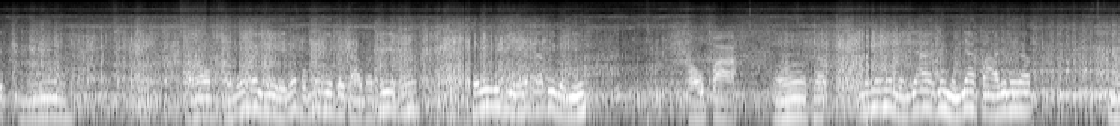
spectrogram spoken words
ศอ๋ออ๋อ ผมก็ไม่เคยเห็นนะผมไม่เคยไปต่างประเทศนะเขาเรียกวิธีครับนาเป้แบบนี้เผาปลาอ๋อครับไม่ไม่ไม่เหมือนย่างไม่เหมือนย่างปลาใช่ไหมครับอ๋อ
